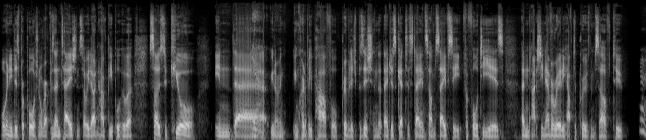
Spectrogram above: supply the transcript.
what we need is proportional representation so we don't have people who are so secure in their Yeah. you know in, incredibly powerful privileged position that they just get to stay in some safe seat for 40 years and actually never really have to prove themselves to Yeah.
